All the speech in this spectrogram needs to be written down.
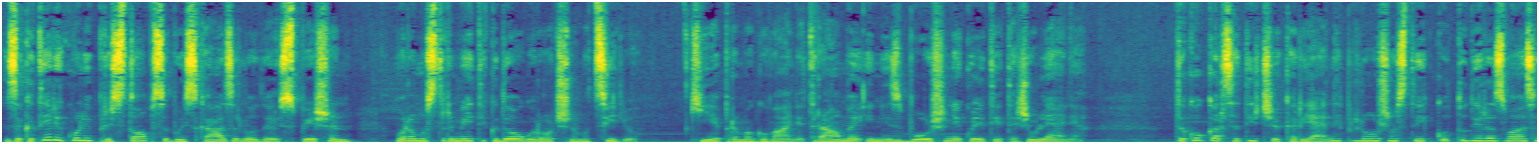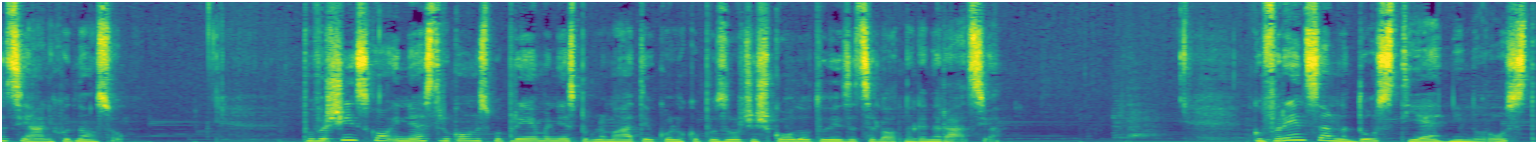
Za katerikoli pristop se bo izkazalo, da je uspešen, moramo stremeti k dolgoročnemu cilju, ki je premagovanje travme in izboljšanje kvalitete življenja, tako kar se tiče karjernih priložnosti, kot tudi razvoja socialnih odnosov. Površinsko in nestrokovno spoprijemanje s problematiko lahko povzroči škodo tudi za celotno generacijo. Konferenca Mladost je, ni norost,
